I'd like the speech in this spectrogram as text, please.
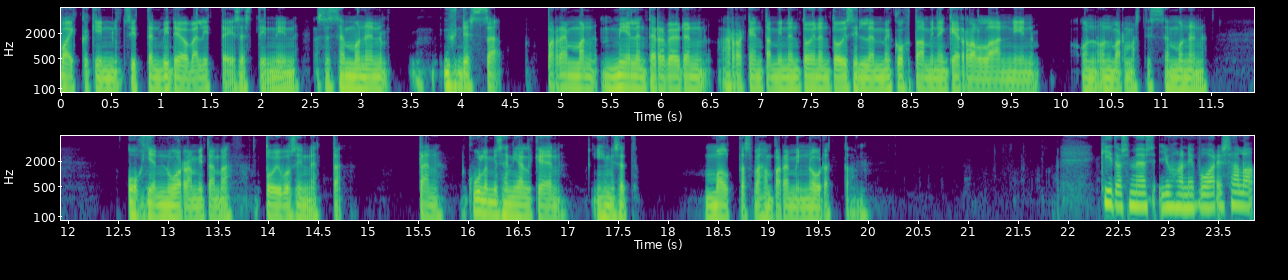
vaikkakin nyt sitten videovälitteisesti, niin se semmoinen yhdessä paremman mielenterveyden rakentaminen toinen toisillemme, kohtaaminen kerrallaan, niin on, on varmasti semmoinen ohjenuora, mitä mä toivoisin, että tämän kuulemisen jälkeen ihmiset malttas vähän paremmin noudattaa. Kiitos myös Juhani Vuorisalo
